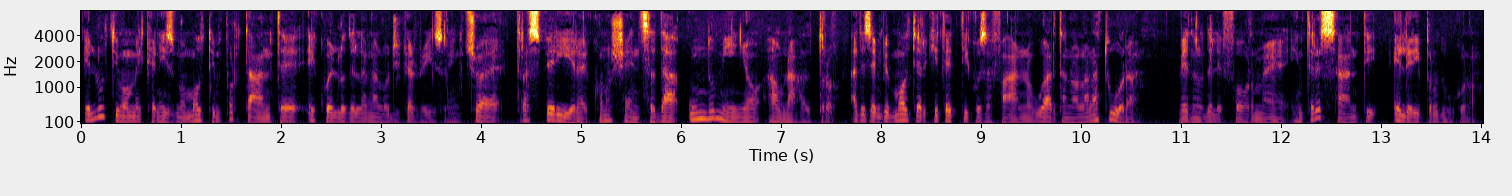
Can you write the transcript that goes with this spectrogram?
e l'ultimo meccanismo molto importante è quello dell'analogical reasoning, cioè trasferire conoscenza da un dominio a un altro. Ad esempio, molti architetti cosa fanno? Guardano alla natura, vedono delle forme interessanti e le riproducono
